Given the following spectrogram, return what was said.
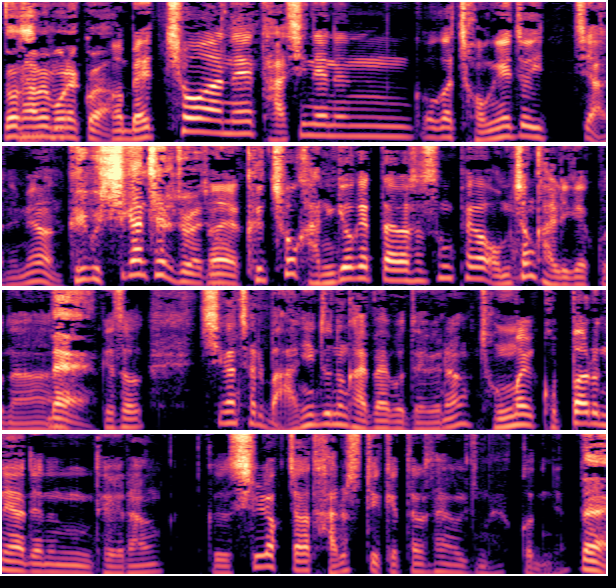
너 다음에 뭐낼 거야. 어, 몇초 안에 다시 내는 거가 정해져 있지 않으면 그리고 시간차를 줘야죠. 네, 그 초 간격에 따라서 승패가 엄청 갈리겠구나. 네. 그래서 시간차를 많이 두는 가위바위보 대회랑 정말 곧바로 내야 되는 대회랑 그 실력자가 다를 수도 있겠다는 생각을 좀 했거든요. 네.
